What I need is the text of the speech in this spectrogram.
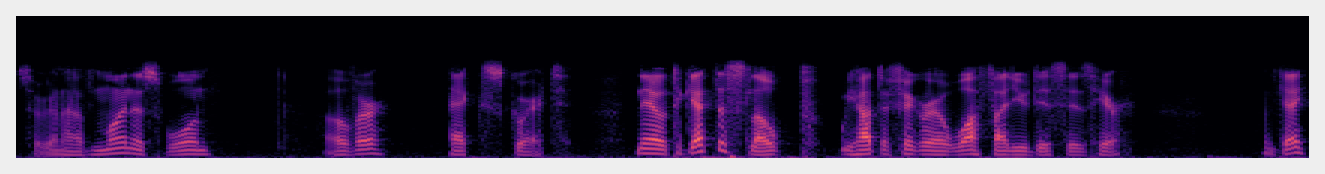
So we're going to have minus 1 over x squared. Now to get the slope, we had to figure out what value this is here. Okay?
